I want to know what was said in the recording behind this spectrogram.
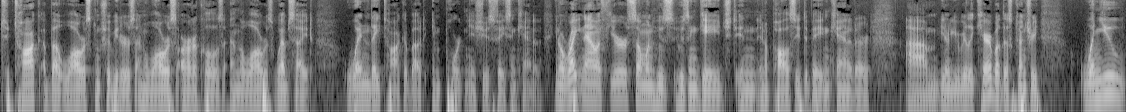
to talk about Walrus contributors and Walrus articles and the Walrus website when they talk about important issues facing Canada. You know, right now, if you're someone who's who's engaged in, in a policy debate in Canada, um, you know, you really care about this country. When you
